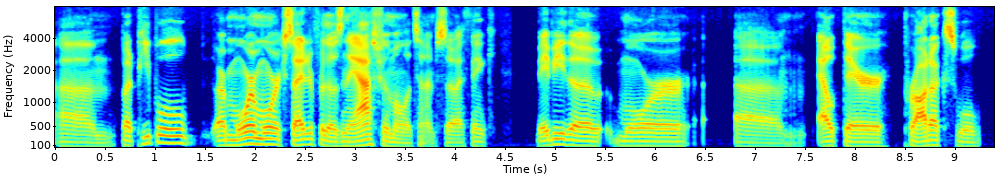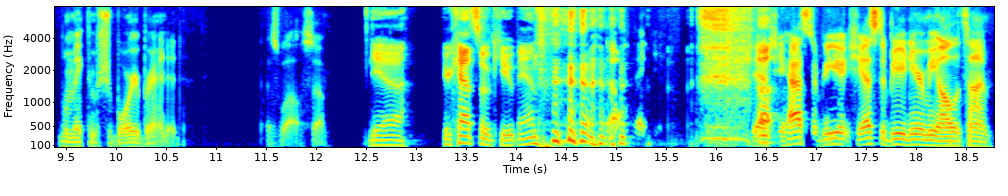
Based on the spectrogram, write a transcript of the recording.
um, but people are more and more excited for those, and they ask for them all the time. So I think maybe the more um, out there products will will make them Shibori branded as well. So Yeah, your cat's so cute, man. yeah, Uh, she has to be she has to be near me all the time.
